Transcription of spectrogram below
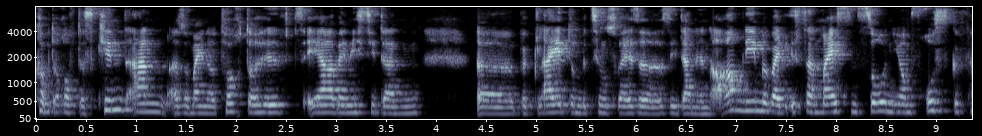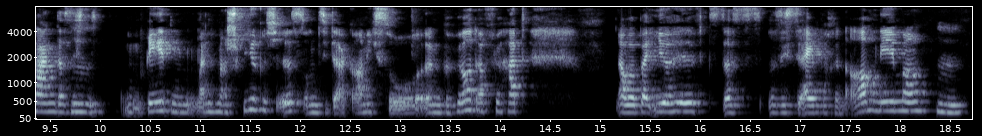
kommt auch auf das Kind an. Also meiner Tochter hilft's eher, wenn ich sie dann äh, begleite und beziehungsweise sie dann in den Arm nehme, weil die ist dann meistens so in ihrem Frust gefangen, dass mhm. ich Reden manchmal schwierig ist und sie da gar nicht so ein Gehör dafür hat. Aber bei ihr hilft dass, dass ich sie einfach in den Arm nehme. Mhm.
